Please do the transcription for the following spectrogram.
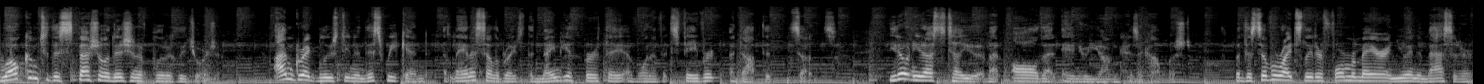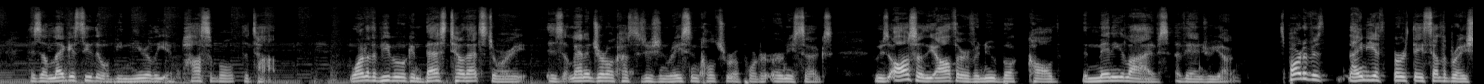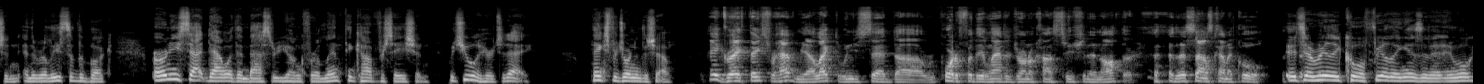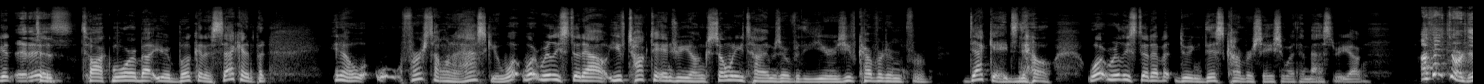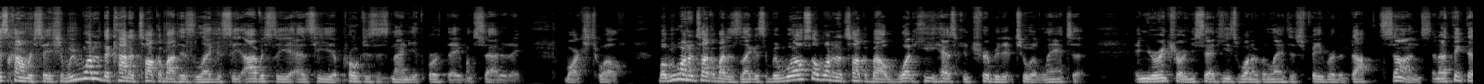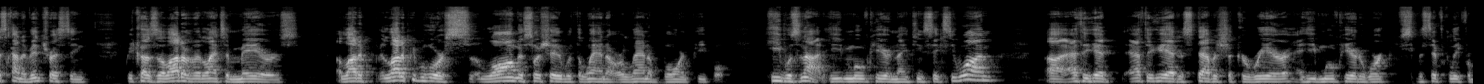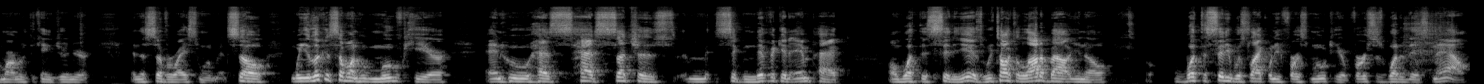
Welcome to this special edition of Politically Georgia. I'm Greg Bluestein, and this weekend, Atlanta celebrates the 90th birthday of one of its favorite adopted sons. You don't need us to tell you about all that Andrew Young has accomplished. But the civil rights leader, former mayor, and UN ambassador has a legacy that will be nearly impossible to top. One of the people who can best tell that story is Atlanta Journal Constitution race and culture reporter Ernie Suggs, who is also the author of a new book called The Many Lives of Andrew Young. Part of his 90th birthday celebration and the release of the book, Ernie sat down with Ambassador Young for a lengthy conversation, which you will hear today. Thanks for joining the show. Hey, Greg, thanks for having me. I liked when you said uh, reporter for the Atlanta Journal Constitution and author. that sounds kind of cool. It's a really cool feeling, isn't it? And we'll get It to is. talk more about your book in a second. But, you know, first I want to ask you what, what really stood out? You've talked to Andrew Young so many times over the years, you've covered him for decades now. What really stood about doing this conversation with Ambassador Young? I think during this conversation, we wanted to kind of talk about his legacy, obviously, as he approaches his 90th birthday on Saturday, March 12th. But we want to talk about his legacy, but we also wanted to talk about what he has contributed to Atlanta. In your intro, you said he's one of Atlanta's favorite adopted sons. And I think that's kind of interesting because a lot of Atlanta mayors, a lot of a lot of people who are long associated with Atlanta are Atlanta-born people. He was not. He moved here in 1961 uh, after he had after he had established a career, and he moved here to work specifically for Martin Luther King Jr. in the civil rights movement. So when you look at someone who moved here and who has had such a significant impact on what this city is, we talked a lot about you know what the city was like when he first moved here versus what it is now,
